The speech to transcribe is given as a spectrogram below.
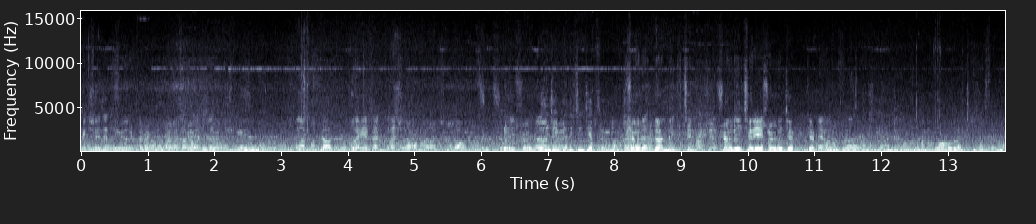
Tek şeyde düşüyor. Ne yapmak? Buraya ben tıraşlamam. Tamam, şu, şurayı şöyle. Dönecekler için cep sayılmak. Şöyle dönmek için şöyle içeriye şöyle cep cep yapmak lazım. Doğal olarak çıkacak sayılmak.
